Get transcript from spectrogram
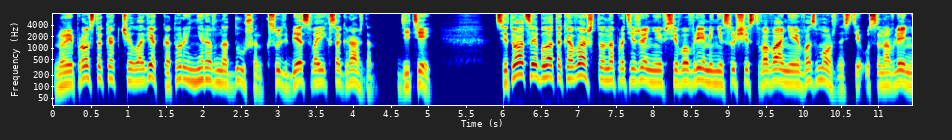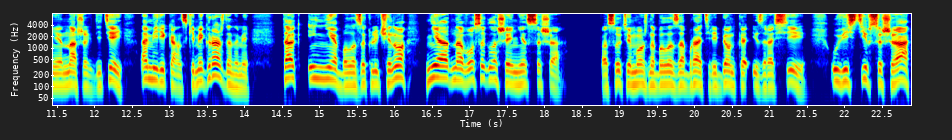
но и просто как человек, который неравнодушен к судьбе своих сограждан, детей. Ситуация была такова, что на протяжении всего времени существования возможности усыновления наших детей американскими гражданами так и не было заключено ни одного соглашения с США. По сути, можно было забрать ребенка из России, увезти в США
